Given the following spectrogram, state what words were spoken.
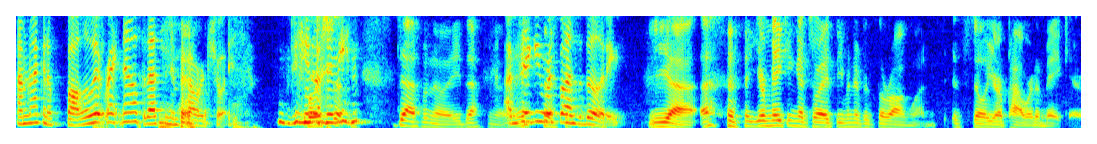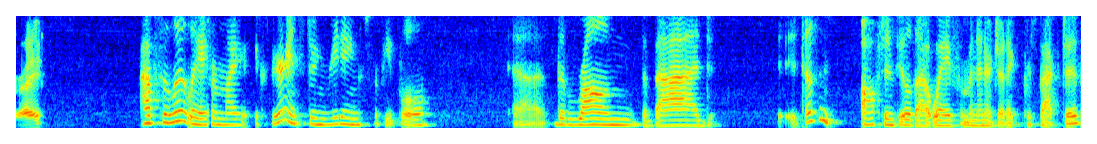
I'm not going to follow it right now, but that's an Yeah. empowered choice. Do you know For what I mean? Definitely, definitely. I'm taking responsibility. yeah. You're making a choice even if it's the wrong one. It's still your power to make it, right? Absolutely. From my experience doing readings for people, uh, the wrong, the bad, it doesn't often feel that way from an energetic perspective.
